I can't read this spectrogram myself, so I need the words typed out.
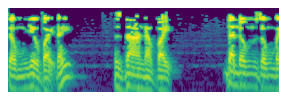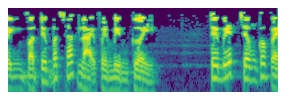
trông như vậy đấy. Ra là vậy. Đàn ông dùng mình và tôi bất giác lại phải mỉm cười. Tôi biết trông có vẻ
